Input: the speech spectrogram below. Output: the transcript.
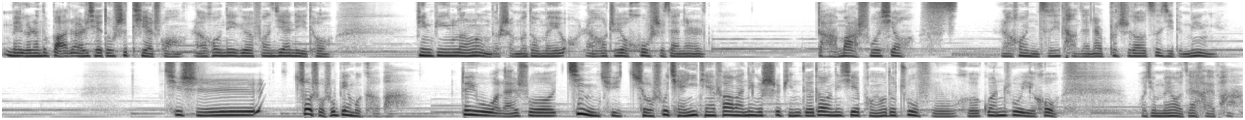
每个人都把着，而且都是铁床。然后那个房间里头冰冰冷冷的，什么都没有。然后只有护士在那儿打骂说笑，然后你自己躺在那儿，不知道自己的命运。其实做手术并不可怕，对于我来说，进去手术前一天发完那个视频，得到那些朋友的祝福和关注以后，我就没有再害怕。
